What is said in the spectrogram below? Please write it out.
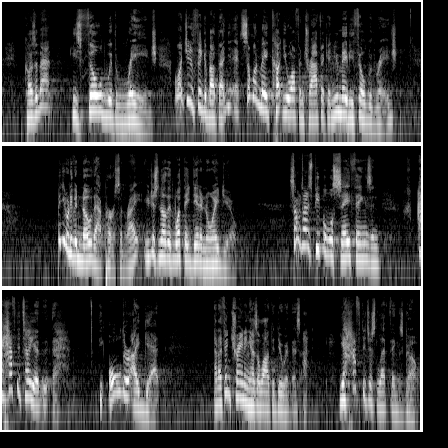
Because of that, he's filled with rage. I want you to think about that. Someone may cut you off in traffic and you may be filled with rage. But you don't even know that person, right? You just know that what they did annoyed you. Sometimes people will say things, and I have to tell you, the older I get, and I think training has a lot to do with this, I, you have to just let things go.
